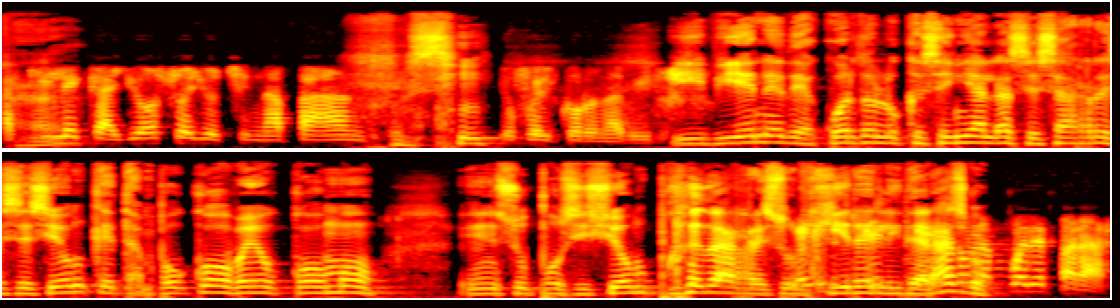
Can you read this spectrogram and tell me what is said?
Aquí le cayó su Ayotzinapa antes, que fue el coronavirus. Y viene, de acuerdo a lo que señalas, esa recesión que tampoco veo cómo en su posición pueda resurgir el liderazgo. Él no la puede parar,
